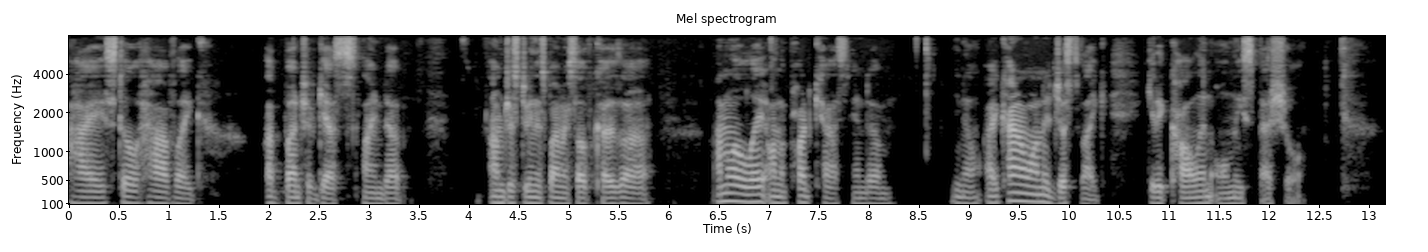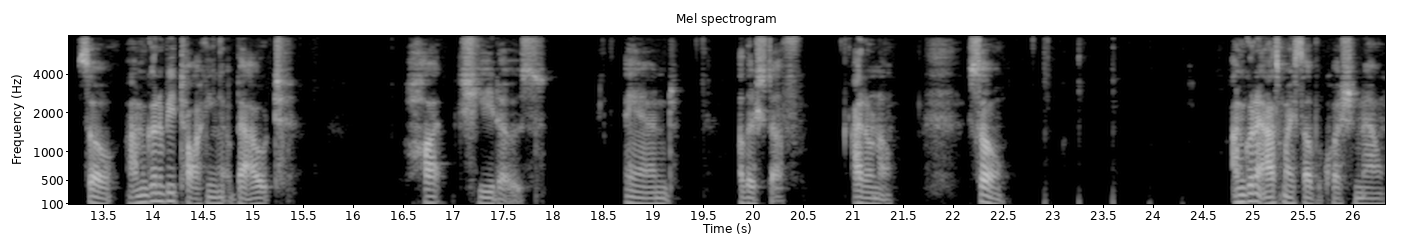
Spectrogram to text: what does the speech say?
I still have like a bunch of guests lined up. I'm just doing this by myself cuz uh I'm a little late on the podcast and um you know, I kind of wanted just like get a Colin only special. So, I'm going to be talking about hot Cheetos. and other stuff. I don't know. So, I'm going to ask myself a question now.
